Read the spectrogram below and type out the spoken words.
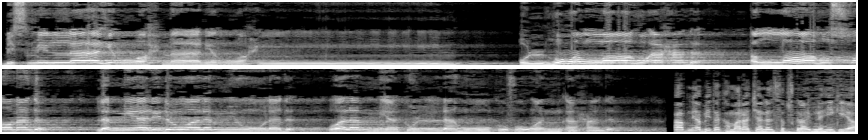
بسم اللہ الرحمن الرحیم قل هو اللہ احد اللہ الصمد لم يلد ولم يولد ولم يكن له كفوا احد آپ نے ابھی تک ہمارا چینل سبسکرائب نہیں کیا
